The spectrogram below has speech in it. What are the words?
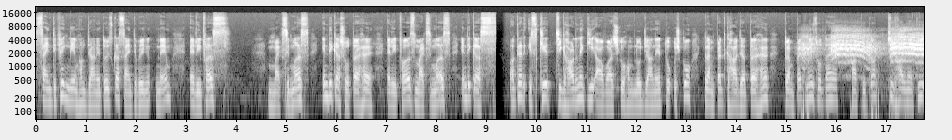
साइंटिफिक नेम हम जाने तो इसका scientific name Elephas maximus indicus होता है। एलिफस मैक्सिमस इंडिकस अगर इसके चिघाड़ने की आवाज़ को हम लोग जाने तो उसको ट्रम्पेट कहा जाता है। ट्रम्पेट मीन्स होता है हाथी का चिघाड़ने की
